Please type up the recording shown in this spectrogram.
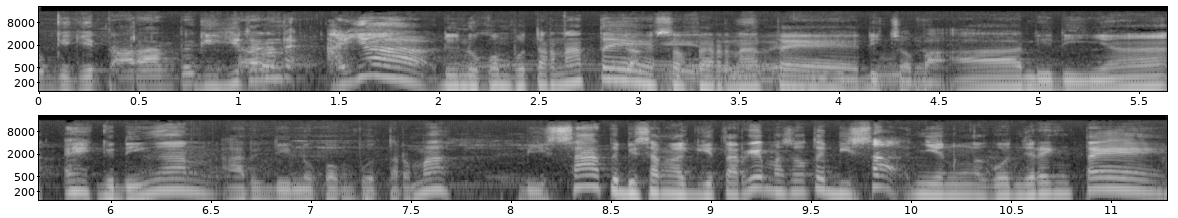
Oh, gigitaran teh aya di nu komputer nate, software nate, dicobaan di dinya, eh gedingan ari di nu komputer mah bisa tuh bisa ngagitar ge maksudnya bisa nyieun ngagonjreng teh.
